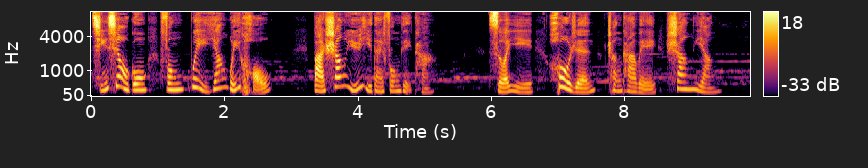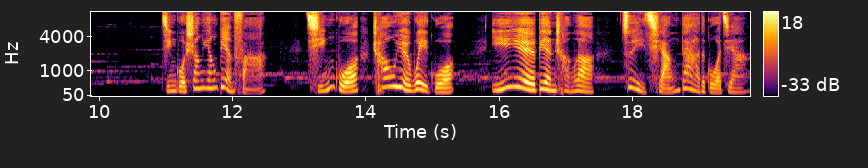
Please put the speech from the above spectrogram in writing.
秦孝公封未央为侯，把商于一带封给他，所以后人称他为商鞅。经过商鞅变法，秦国超越魏国，一跃变成了最强大的国家。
